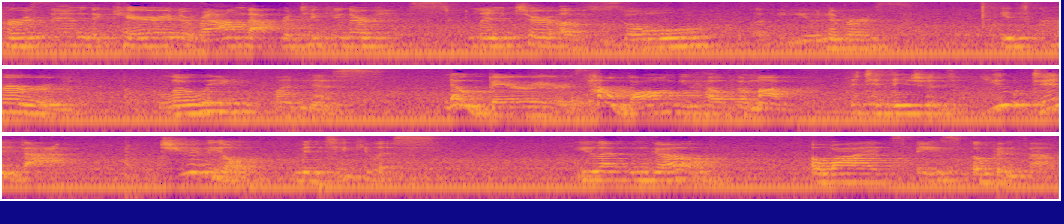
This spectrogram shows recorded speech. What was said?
person that carried around that particular splinter of soul of the universe, its curve of glowing oneness. No barriers. How long you held them up. The divisions. You did that. Trivial, meticulous. You let them go. A wide space opens up.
